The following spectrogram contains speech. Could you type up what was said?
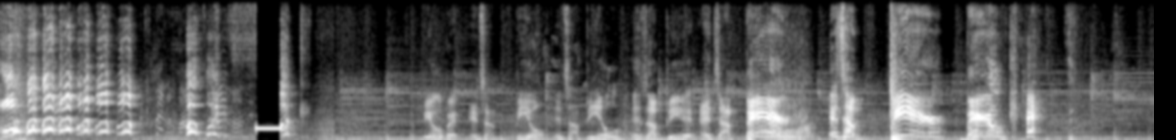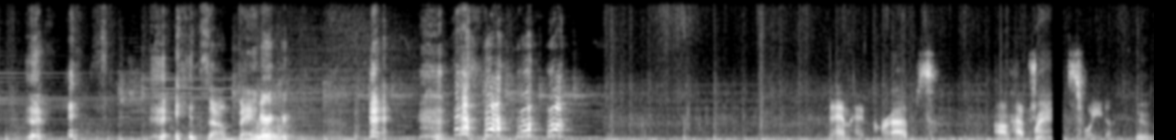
Oh! Holy fuck! The Beal, ba- it's a beal. It's a beal. It's a beal. It's a bear. It's a beer barrel cat. it's, it's a bear. Damn head crabs. I don't have shit in Sweden. Dude,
